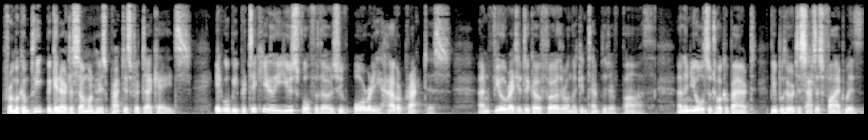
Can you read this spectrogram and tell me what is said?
from a complete beginner to someone who has practiced for decades. It will be particularly useful for those who already have a practice and feel ready to go further on the contemplative path. And then you also talk about people who are dissatisfied with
